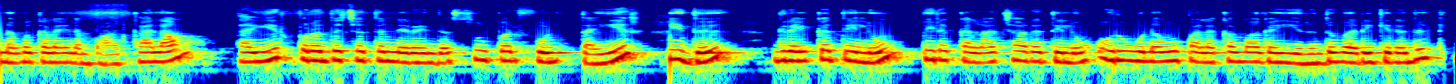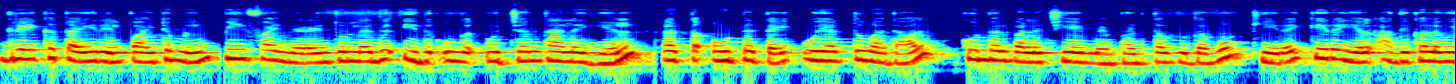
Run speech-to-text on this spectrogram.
உணவுகளை நாம் பார்க்கலாம். தயிர் புரதச்சத்து நிறைந்த சூப்பர் ஃபுட் தயிர். இது கிரேக்கத்திலும் பிற கலாச்சாரத்திலும் ஒரு உணவு பழக்கமாக இருந்து வருகிறது. கிரேக்க தயிரில் வைட்டமின் பி ஃபைவ் நிறைந்துள்ளது. இது உங்கள் உச்சந்தலையில் இரத்த ஓட்டத்தை உயர்த்துவதால் கூந்தல் வளர்ச்சியை மேம்படுத்த உதவும். கீரை கீரையில் அதிகளவு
